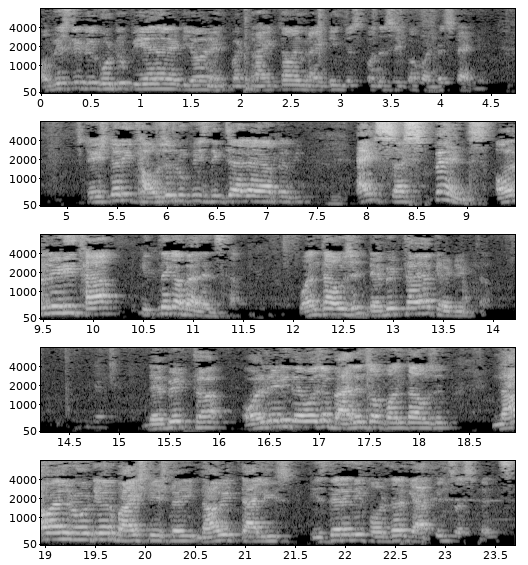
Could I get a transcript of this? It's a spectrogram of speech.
obviously, it will go to pnl at your end, but right now i'm writing just for the sake of understanding. Stationery thousand rupees दिख जाएगा यहाँ पे भी। एंड सस्पेंस ऑलरेडी था। कितने का बैलेंस था? वन थाउज़ेंड डेबिट था या क्रेडिट था? डेबिट था। Already there was a balance of one thousand now I wrote your by stationery now it tallies is there any further gap in suspense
